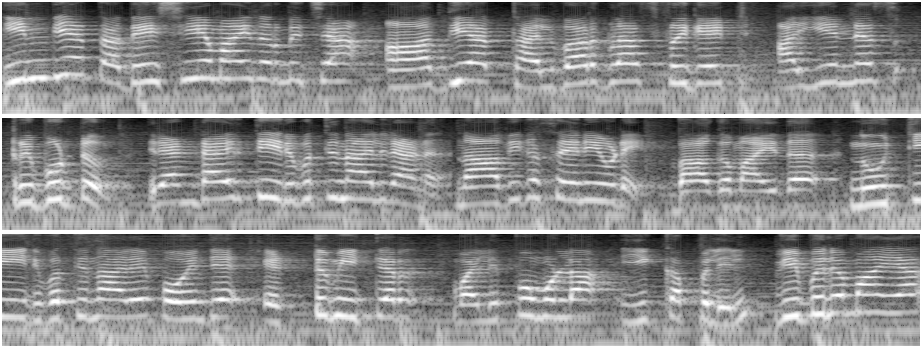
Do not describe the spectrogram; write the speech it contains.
ഇന്ത്യ തദ്ദേശീയമായി നിർമ്മിച്ച ആദ്യ Talwar glass frigate I N S ട്രിബുട്ടും രണ്ടായിരത്തി ഇരുപത്തിനാലിലാണ് നാവികസേനയുടെ ഭാഗമായത്. നൂറ്റി ഇരുപത്തിനാല് പോയിന്റ് എട്ട് മീറ്റർ വലിപ്പമുള്ള ഈ കപ്പലിൽ വിപുലമായ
